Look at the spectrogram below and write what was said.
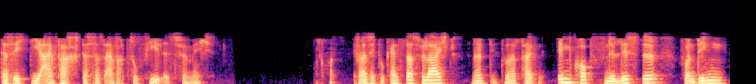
dass ich die einfach, dass das einfach zu viel ist für mich. Ich weiß nicht, du kennst das vielleicht. Ne? Du hast halt im Kopf eine Liste von Dingen,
